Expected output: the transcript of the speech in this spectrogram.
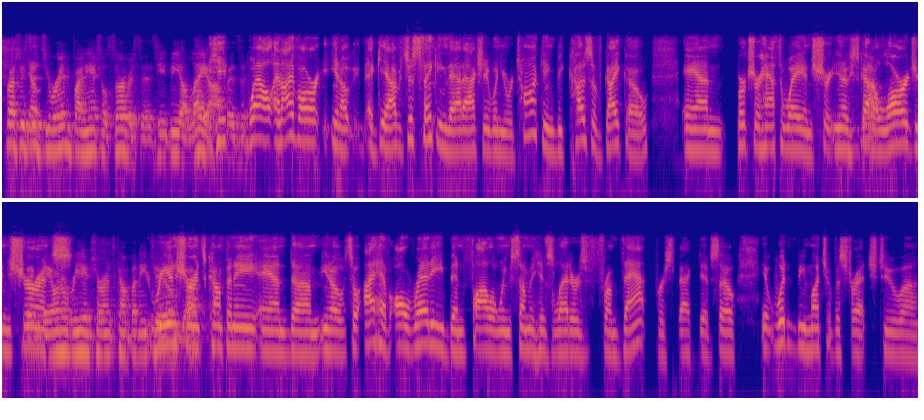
especially you since know, you were in financial services he'd be a layoff he, well and i've already you know again i was just thinking that actually when you were talking because of geico and Berkshire Hathaway insure. You know, he's got yeah. a large insurance. They, own a reinsurance company. Too. Reinsurance yeah. company, and um, you know, so I have already been following some of his letters from that perspective. So it wouldn't be much of a stretch to uh,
